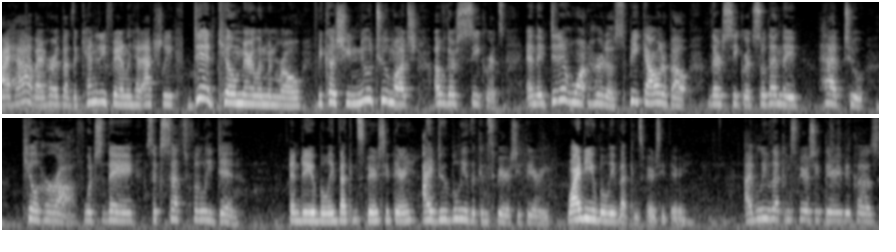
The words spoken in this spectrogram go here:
I have. I heard that the Kennedy family had actually did kill Marilyn Monroe because she knew too much of their secrets and they didn't want her to speak out about their secrets, so then they had to kill her off, which they successfully did. And do you believe that conspiracy theory? I do believe the conspiracy theory. Why do you believe that conspiracy theory? I believe that conspiracy theory because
